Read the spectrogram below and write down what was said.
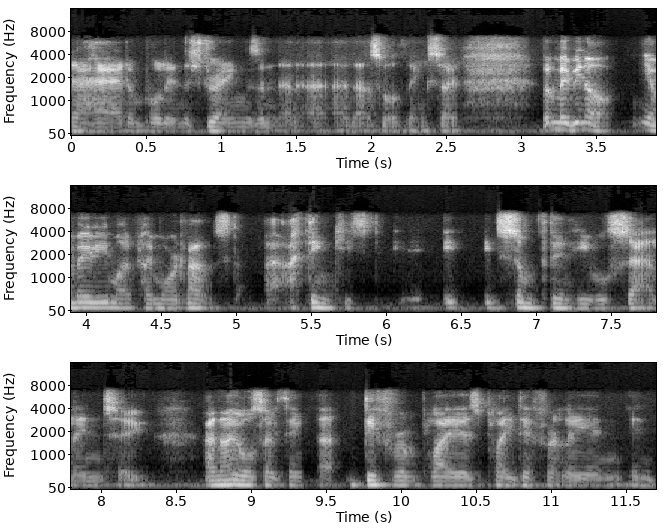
ahead and pulling the strings and, and, and, that sort of thing. So, but maybe not. You know, maybe he might play more advanced. I think it's it, it's something he will settle into. And I also think that different players play differently in in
